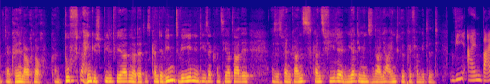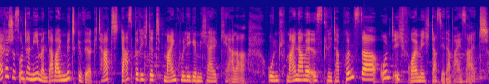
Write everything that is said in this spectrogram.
Und dann können auch noch kann Duft eingespielt werden oder es kann der Wind wehen in dieser Konzerthalle. Also es werden ganz, ganz viele mehrdimensionale Eindrücke vermittelt. Wie ein bayerisches Unternehmen dabei mitgewirkt hat, das berichtet mein Kollege Michael Kerler. Und mein Name ist Greta Prünster und ich freue mich, dass ihr dabei seid.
